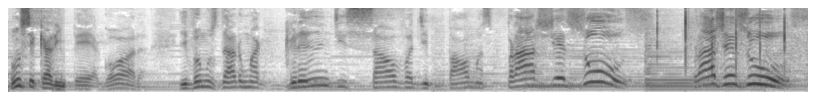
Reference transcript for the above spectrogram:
Vamos ficar em pé agora e vamos dar uma grande salva de palmas para Jesus. Para Jesus.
